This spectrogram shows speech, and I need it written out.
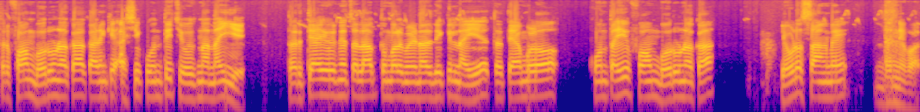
तर फॉर्म भरू नका कारण की अशी कोणतीच योजना नाहीये. तर त्या योजनेचा लाभ तुम्हाला मिळणार देखील नाहीये. तर त्यामुळं कोणताही फॉर्म भरू नका एवढंच सांगणे धन्यवाद.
